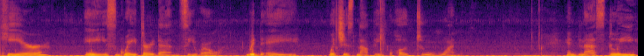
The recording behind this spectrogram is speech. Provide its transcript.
Here, a is greater than 0 with a which is not equal to 1. And lastly,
